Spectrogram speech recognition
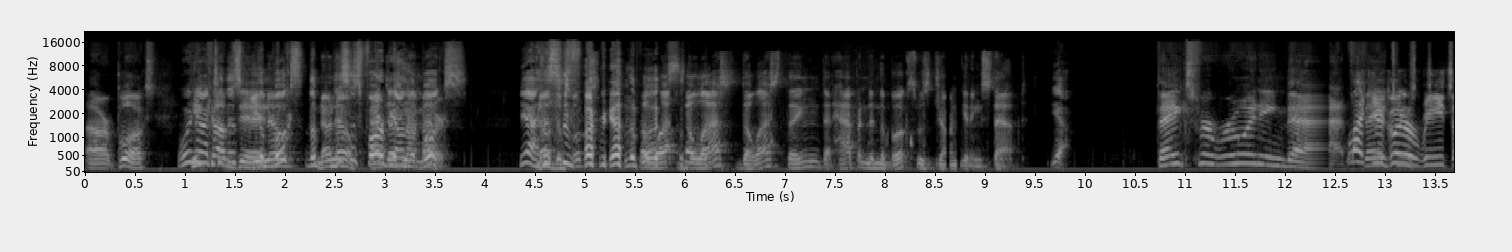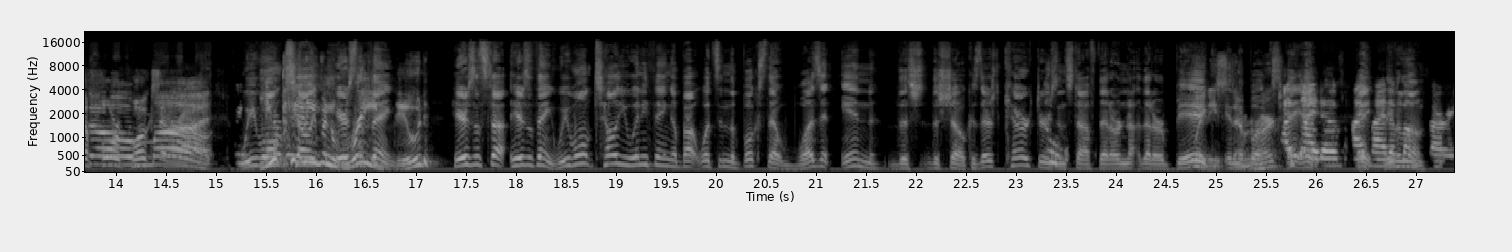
or books, We're he not to comes this. in. The No, books. The, no, this is far beyond the matter. books. Yeah, No, this the is books- far beyond the The, la- the last, the last thing that happened in the books was Jon getting stabbed. yeah, Thanks for ruining that. Like you're Thank going to you read the so four books that are much. we won't you can't tell even Here's read, the thing, dude. Here's the stuff. Here's the thing. We won't tell you anything about what's in the books that wasn't in the sh- the show because there's characters and stuff that are not that are big Lady in the books. Stoneheart. I might have. I hey, might leave have. it I'm alone. sorry.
